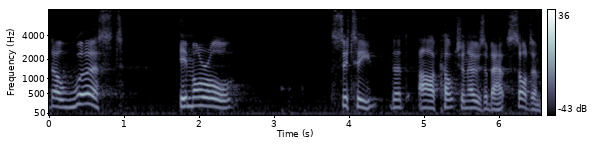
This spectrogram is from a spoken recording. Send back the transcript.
the worst immoral city that our culture knows about, Sodom.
